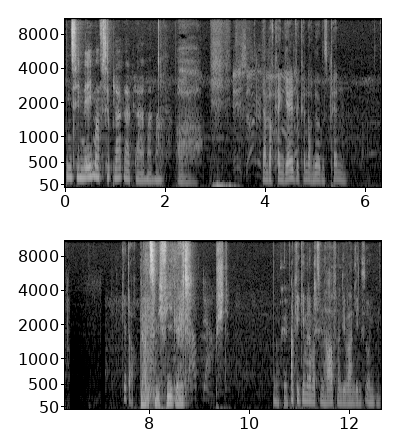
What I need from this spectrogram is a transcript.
In the name of the bla bla bla, Mama. Boah. Wir haben doch kein Geld, wir können doch nirgends pennen. Geht doch. Wir haben ziemlich viel Geld. Psst. Okay. Okay, gehen wir nochmal zum Hafen, die waren links unten.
